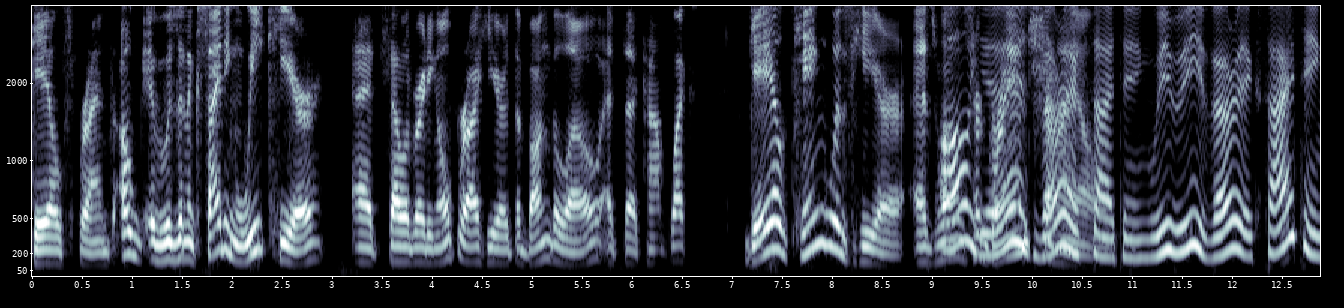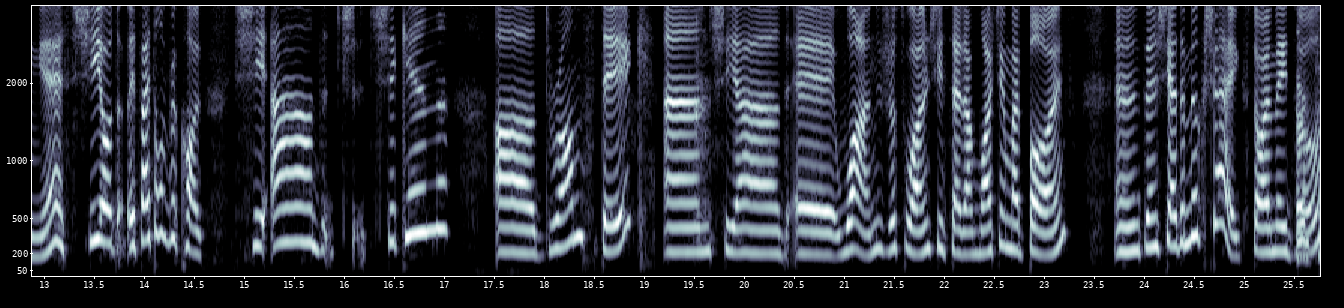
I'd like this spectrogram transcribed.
Gayle's friends. Oh, it was an exciting week here at celebrating Oprah here at the bungalow at the complex. Gayle King was here as well oh as her yes, grandchild. very exciting. Oui, oui, very exciting. Yes, she. Ordered, if I don't recall, she had ch- chicken, uh, drumstick, and she had a one, just one. She said, "I'm watching my points," and then she had a milkshake. So I made Her those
